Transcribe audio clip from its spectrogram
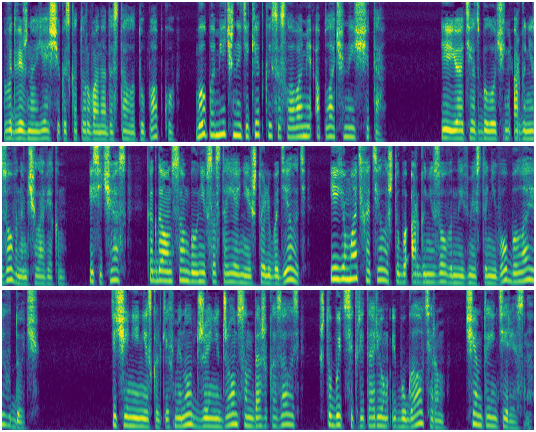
Выдвижной ящик, из которого она достала ту папку, был помечен этикеткой со словами «оплаченные счета». Ее отец был очень организованным человеком, и сейчас, когда он сам был не в состоянии что-либо делать, ее мать хотела, чтобы организованной вместо него была их дочь. В течение нескольких минут Дженни Джонсон даже казалось, что быть секретарем и бухгалтером чем-то интересно.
